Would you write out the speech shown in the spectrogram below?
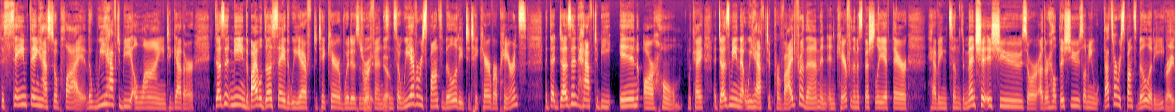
the same thing has to apply that we have to be aligned together doesn't mean the bible does say that we have to take care of widows and That's right. orphans Yep. and so we have a responsibility to take care of our parents but that doesn't have to be in our home okay it does mean that we have to provide for them and, and care for them especially if they're having some dementia issues or other health issues i mean that's our responsibility Right.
